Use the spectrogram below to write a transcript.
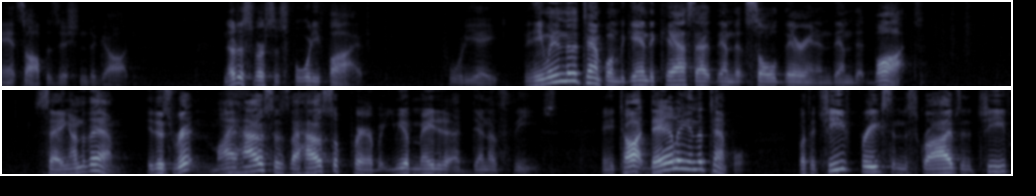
and its opposition to God. Notice verses 45, 48. And he went into the temple and began to cast out them that sold therein and them that bought, saying unto them, It is written, My house is the house of prayer, but ye have made it a den of thieves. And he taught daily in the temple. But the chief priests and the scribes and the chief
